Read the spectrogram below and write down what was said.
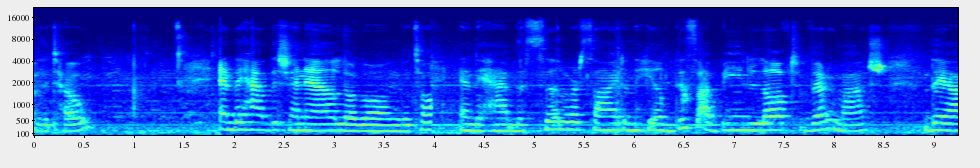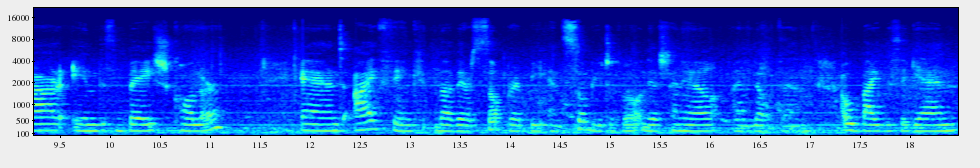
of the toe and they have the Chanel logo on the top and they have the silver side on the heel. These are being loved very much. They are in this beige color. And I think that they're so preppy and so beautiful. They're Chanel. I love them. I will buy this again.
